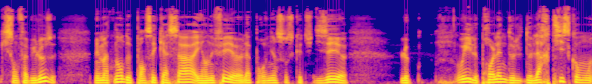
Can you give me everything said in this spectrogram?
qui sont fabuleuses. Mais maintenant de penser qu'à ça, et en effet, euh, là pour revenir sur ce que tu disais, euh, le oui, le problème de, l'artiste comme,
